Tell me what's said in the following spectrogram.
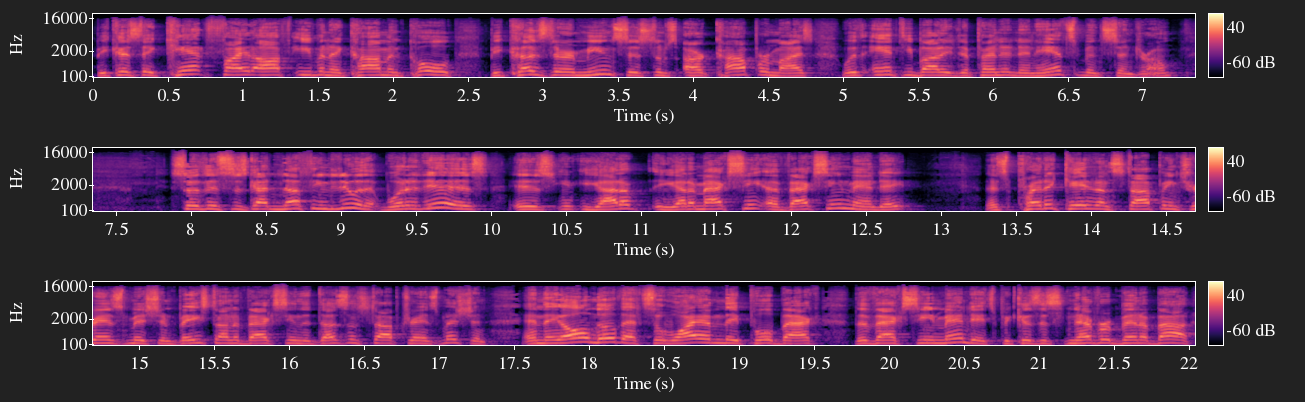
because they can't fight off even a common cold because their immune systems are compromised with antibody dependent enhancement syndrome. So this has got nothing to do with it. What it is is you got a you got a vaccine a vaccine mandate that's predicated on stopping transmission based on a vaccine that doesn't stop transmission. And they all know that. So why haven't they pulled back the vaccine mandates? Because it's never been about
